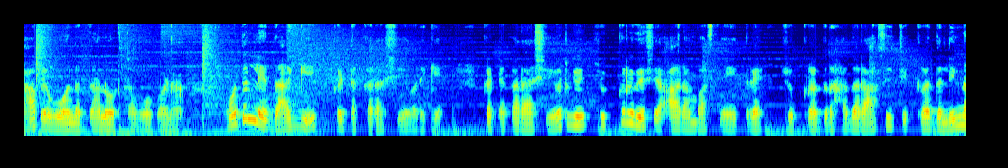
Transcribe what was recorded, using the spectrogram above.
ಯಾವ್ಯಾವು ಅನ್ನೋದನ್ನ ನೋಡ್ತಾ ಹೋಗೋಣ. ಮೊದಲನೇದಾಗಿ ಕಟಕ ರಾಶಿಯವರಿಗೆ. ಕಟಕ ರಾಶಿಯವರಿಗೆ ಶುಕ್ರ ದೇಶ ಆರಂಭ ಸ್ನೇಹಿತರೆ, ಶುಕ್ರ ಗ್ರಹದ ರಾಶಿ ಚಕ್ರದಲ್ಲಿನ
